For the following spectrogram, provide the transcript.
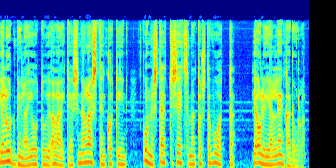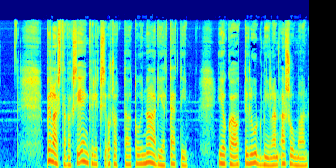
ja Ludmilla joutui alaikäisenä lasten kotiin, kunnes täytti 17 vuotta ja oli jälleen kadulla. Pelastavaksi enkeliksi osoittautui Naadia täti, joka otti Ludmilan asumaan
